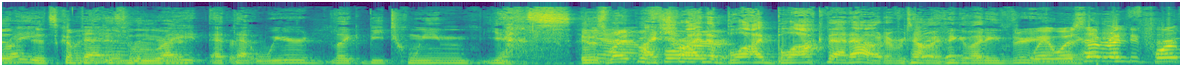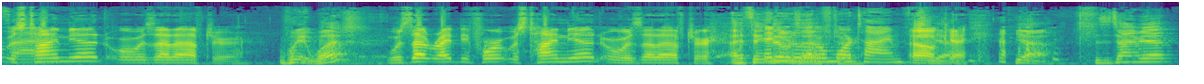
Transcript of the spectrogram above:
said right. it's coming That at the is end of the year. right at that weird like between. Yes, It was Yeah. right before I try to blo- I block that out every time I think about E3. Wait, I'm was like, that right before it was time yet, or was that after? Wait, what? Was that right before it was time yet, or was that after? I think They that need was a little after. more time. Oh, okay. Yeah. yeah. Is it time yet?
